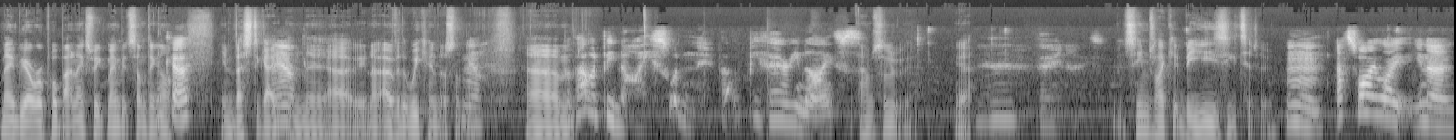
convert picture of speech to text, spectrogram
Maybe I'll report back next week. Maybe it's something I'll investigate Yeah. in the uh, you know over the weekend or something. Yeah. Um, But that would be nice, wouldn't it? That would be very nice. absolutely. Yeah. Yeah, very nice. It seems like it'd be easy to do. Mm, that's why, like, you know,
